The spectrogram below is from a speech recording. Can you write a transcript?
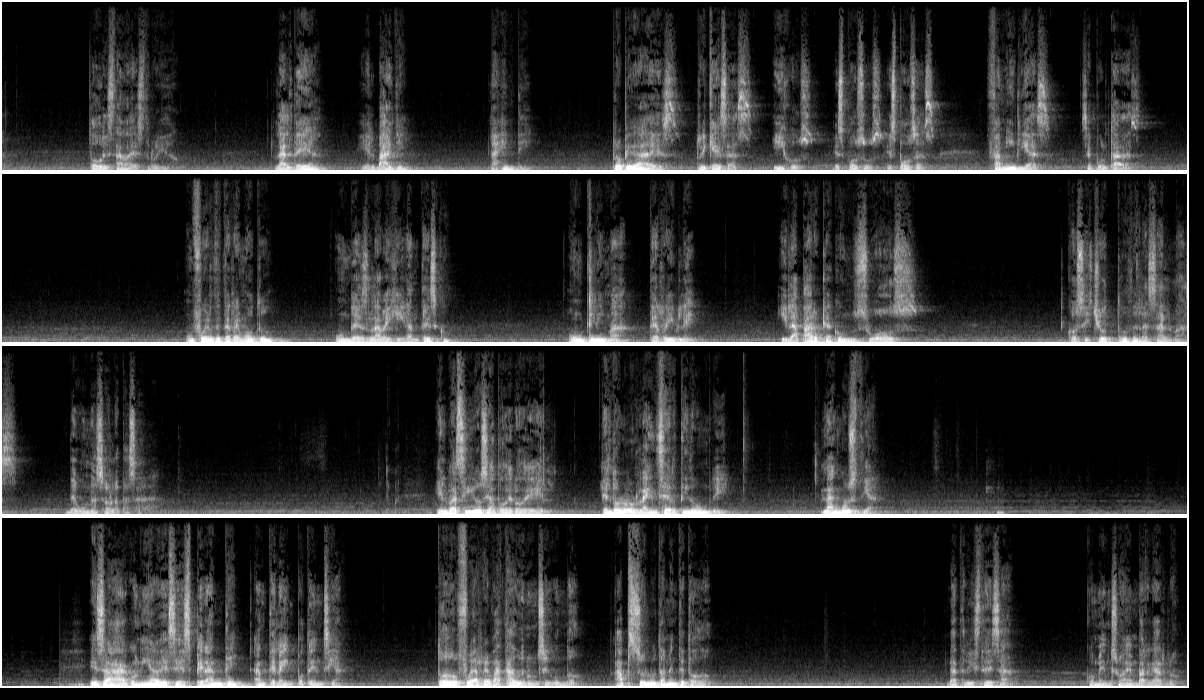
Todo estaba destruido. La aldea, el valle, la gente, propiedades, riquezas, hijos, esposos, esposas, familias sepultadas. Un fuerte terremoto, un deslave gigantesco, un clima terrible y la parca con su hoz cosechó todas las almas de una sola pasada. El vacío se apoderó de él. El dolor, la incertidumbre, la angustia. Esa agonía desesperante ante la impotencia. Todo fue arrebatado en un segundo. Absolutamente todo. La tristeza comenzó a embargarlo.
